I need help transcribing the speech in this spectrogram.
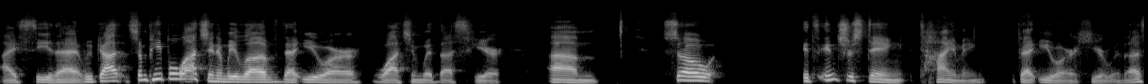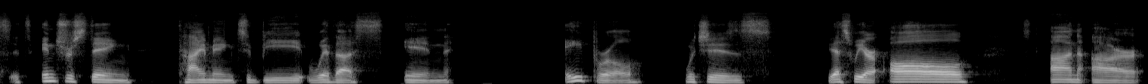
I see that we've got some people watching, and we love that you are watching with us here. Um, so it's interesting timing that you are here with us. It's interesting timing to be with us in April, which is yes, we are all on our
